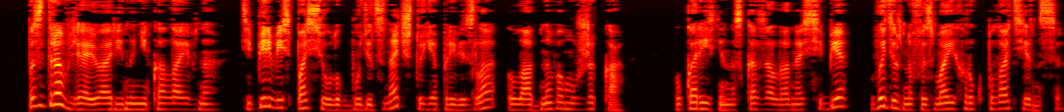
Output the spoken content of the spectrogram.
— Поздравляю, Арина Николаевна. Теперь весь поселок будет знать, что я привезла ладного мужика. Укоризненно сказала она себе, выдернув из моих рук полотенце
